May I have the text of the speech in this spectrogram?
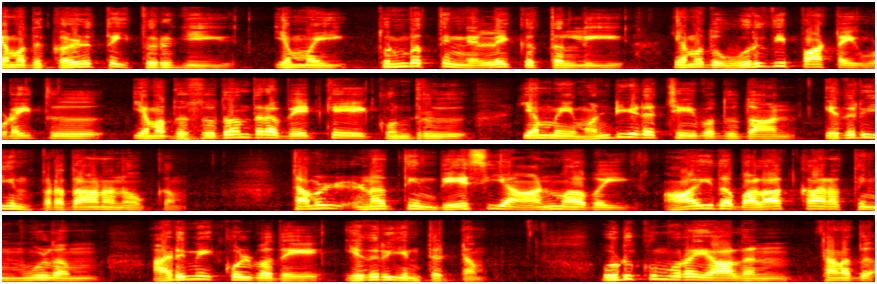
எமது கழுத்தை திருகி எம்மை துன்பத்தின் எல்லைக்கு தள்ளி எமது உறுதிப்பாட்டை உடைத்து எமது சுதந்திர வேட்கையை கொன்று எம்மை மண்டியிடச் செய்வதுதான் எதிரியின் பிரதான நோக்கம். தமிழ் இனத்தின் தேசிய ஆன்மாவை ஆயுத பலாத்காரத்தின் மூலம் அடிமை கொள்வதே எதிரியின் திட்டம். ஒடுக்குமுறையாளன் தனது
